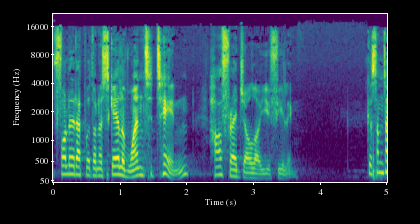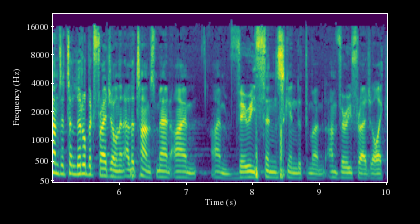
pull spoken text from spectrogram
followed up with on a scale of 1 to 10, how fragile are you feeling? Because sometimes it's a little bit fragile, and other times, man, I'm, I'm very thin skinned at the moment. I'm very fragile. Like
